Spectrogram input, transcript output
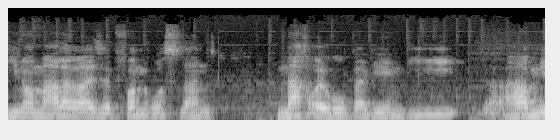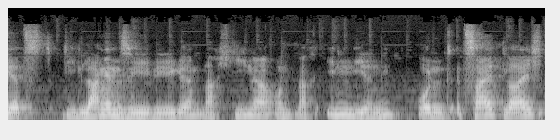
die normalerweise von Russland nach Europa gehen, die haben jetzt die langen Seewege nach China und nach Indien. Und zeitgleich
